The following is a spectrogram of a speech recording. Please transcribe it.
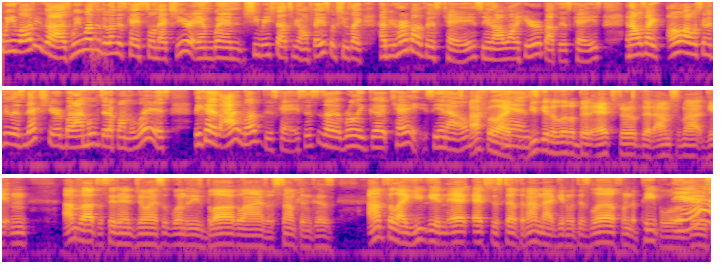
we love you guys. We wasn't doing this case till next year. And when she reached out to me on Facebook, she was like, "Have you heard about this case? You know, I want to hear about this case." And I was like, "Oh, I was going to do this next year, but I moved it up on the list because I love this case. This is a really good case. You know." I feel like And- you get a little bit extra that I'm not getting. I'm about to sit here and join some, one of these blog lines or something because I feel like you getting extra stuff that I'm not getting with this love from the people of Yeah. these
